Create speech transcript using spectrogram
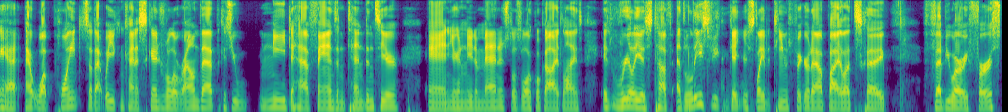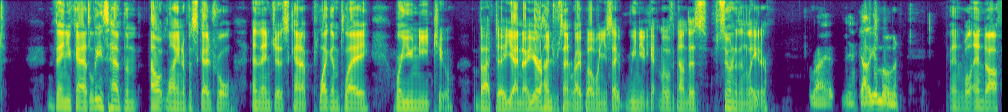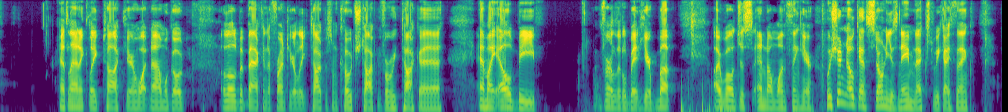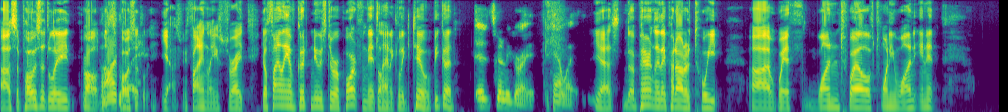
at, at what point. So that way you can kind of schedule around that because you need to have fans in attendance here and you're going to need to manage those local guidelines. It really is tough. At least if you can get your slate of teams figured out by, let's say, February 1st, then you can at least have the outline of a schedule and then just kind of plug and play where you need to. But uh, yeah, no, you're 100% right, Will, when you say we need to get moving on this sooner than later. Right. Yeah, gotta get moving. And we'll end off Atlantic League talk here and whatnot. We'll go a little bit back in the Frontier League talk with some coach talk before we talk uh, MILB for a little bit here, but I will just end on one thing here. We shouldn't know Gastonia's name next week, I think. Uh, supposedly, well, finally. supposedly, yeah, finally, right. You'll finally have good news to report from the Atlantic League, too. It'll be good. It's going to be great. I can't wait. Yes. Apparently, they put out a tweet uh, with 11221 in it.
